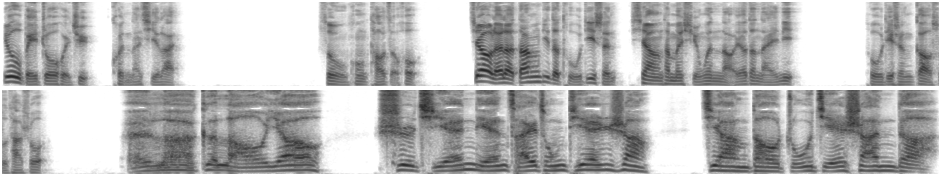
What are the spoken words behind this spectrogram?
又被捉回去捆了起来。孙悟空逃走后，叫来了当地的土地神，向他们询问老妖的来历。土地神告诉他说：“呃，那个老妖。”是前年才从天上降到竹节山的。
